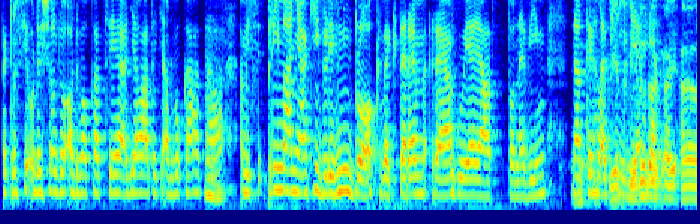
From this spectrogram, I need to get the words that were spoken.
tak prostě odešel do advokacie a dělá teď advokáta hmm. a my prý má nějaký vlivný blok, ve kterém reaguje, já to nevím, na tyhle je, příběhy. Je to tak a, a,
